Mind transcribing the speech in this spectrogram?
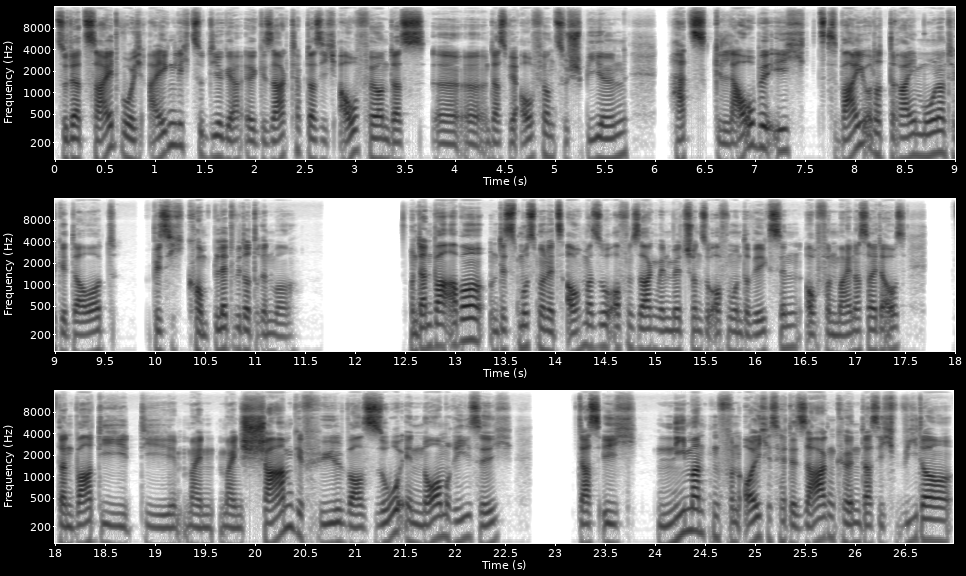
Zu der Zeit, wo ich eigentlich zu dir ge äh, gesagt habe, dass ich aufhören, dass, äh, äh dass wir aufhören zu spielen, hat es, glaube ich, zwei oder drei Monate gedauert, bis ich komplett wieder drin war. Und dann war aber, und das muss man jetzt auch mal so offen sagen, wenn wir jetzt schon so offen unterwegs sind, auch von meiner Seite aus, dann war die, die, mein, mein Schamgefühl war so enorm riesig, dass ich niemanden von euch es hätte sagen können, dass ich wieder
